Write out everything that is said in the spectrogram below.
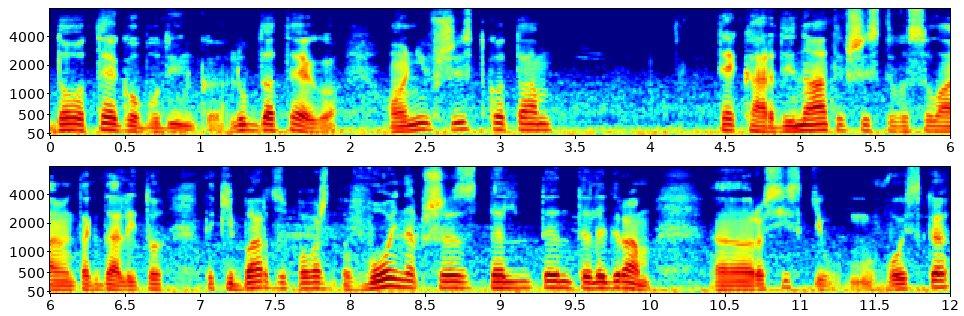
do tego budynku lub do tego. Oni wszystko tam te koordynaty wszyscy wysyłają i tak dalej. To taki bardzo poważny. Wojna przez ten, ten telegram. E, Rosyjskie wojska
